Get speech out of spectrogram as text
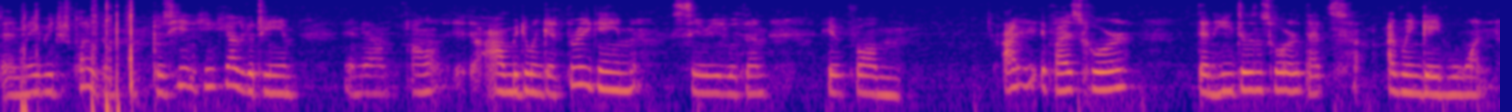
and maybe just play with him, cause he he has a good team, and yeah, I'll I'll be doing a three game series with him. If um I if I score, then he doesn't score. That's I win game one.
